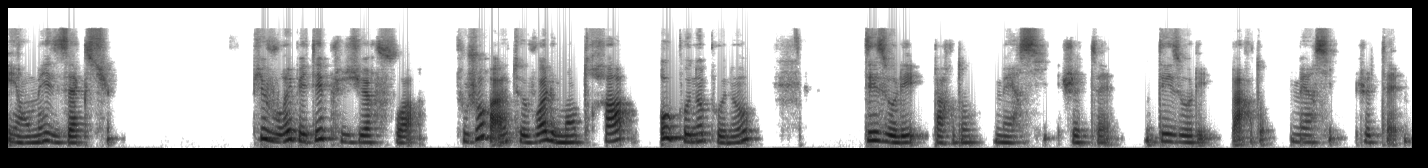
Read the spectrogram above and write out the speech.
et en mes actions. Puis vous répétez plusieurs fois toujours à te voir le mantra Oponopono. Désolé, pardon, merci, je t'aime. Désolé, pardon, merci, je t'aime.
